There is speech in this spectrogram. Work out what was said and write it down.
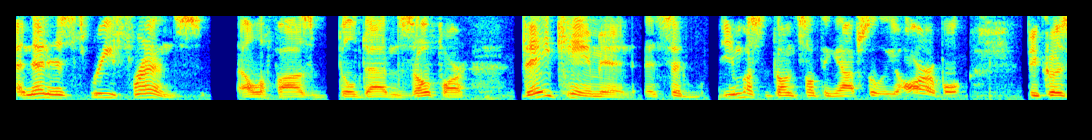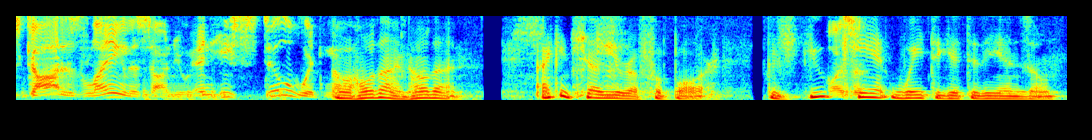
And then his three friends, Eliphaz, Bildad, and Zophar, they came in and said, You must have done something absolutely horrible because God is laying this on you. And he still would not. Well, hold on, hold on. I can tell you're a footballer because you can't wait to get to the end zone.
